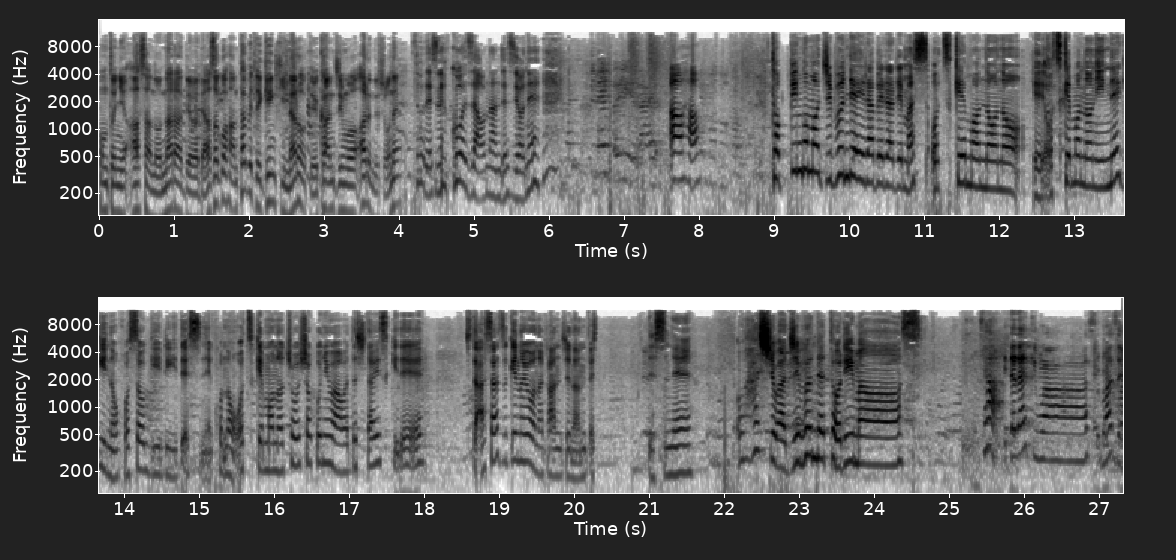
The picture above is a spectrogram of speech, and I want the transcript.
本当に朝のならではで朝ごはん食べて元気になろうという感じもあるんでしょうね。そうですね、ゴーザオなんですよね。あ、は。トッピングも自分で選べられます。お漬物の、えーお漬物にネギの細切りですね。このお漬物朝食には私大好きで、ちょっと浅漬けのような感じなんでですね。お箸は自分で取ります。さあ、いただきます。混ぜ混ぜ、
